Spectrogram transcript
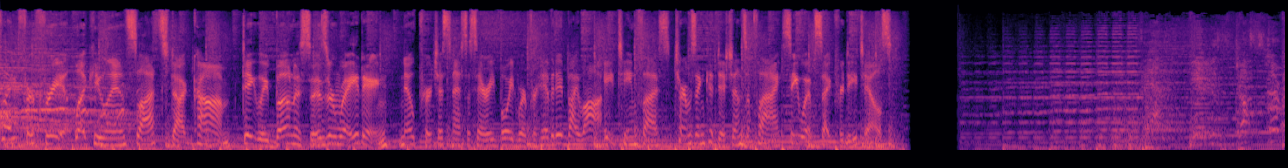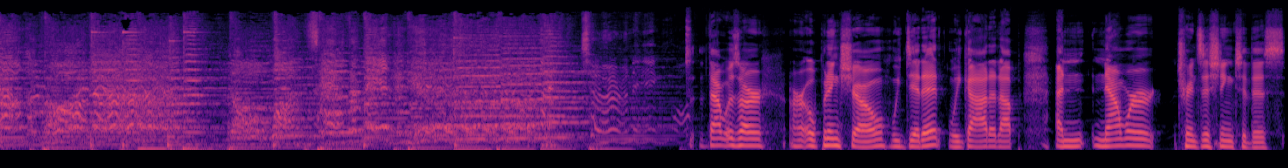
Play for free at LuckyLandSlots.com. Daily bonuses are waiting. No purchase necessary. Void were prohibited by law. 18 plus. Terms and conditions apply. See website for details. that was our our opening show. We did it. We got it up, and now we're transitioning to this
